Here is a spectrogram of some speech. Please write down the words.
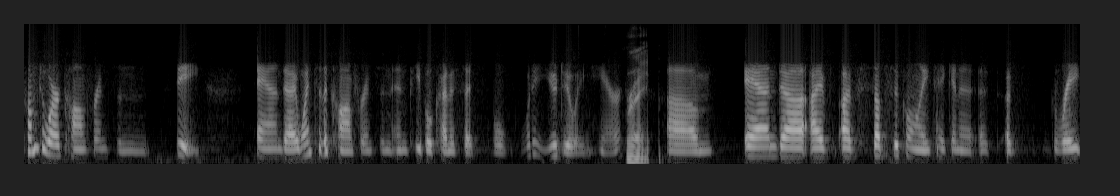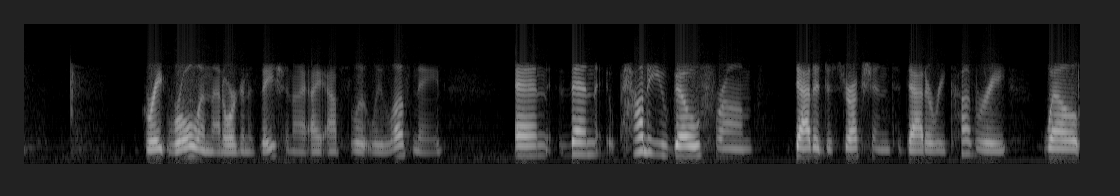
come to our conference and see. And I went to the conference, and, and people kind of said, "Well, what are you doing here?" Right. Um, and uh, I've I've subsequently taken a, a, a great great role in that organization. I, I absolutely love NAID. And then, how do you go from data destruction to data recovery? Well,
